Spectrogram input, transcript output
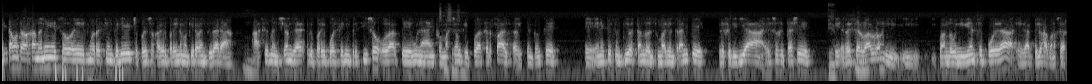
estamos trabajando en eso es muy reciente el hecho por eso Javier por ahí no me quiero aventurar a, hacer mención de algo que por ahí puede ser impreciso o darte una información que pueda ser falsa, ¿viste? Entonces, eh, en este sentido, estando el sumario en trámite, preferiría esos detalles eh, reservarlos y, cuando ni bien se pueda, eh, dártelos a conocer.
